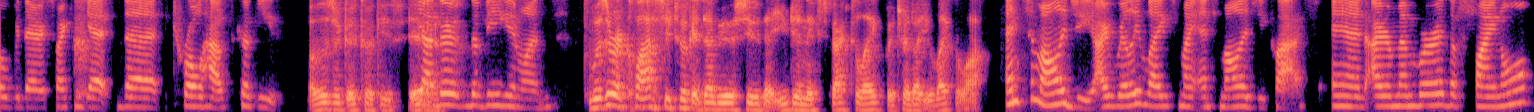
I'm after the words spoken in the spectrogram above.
over there so I can get the Troll House cookies. Oh, those are good cookies. Yeah. yeah, they're the vegan ones. Was there a class you took at WSU that you didn't expect to like, but turned out you liked a lot? Entomology. I really liked my entomology class. And I remember the final.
